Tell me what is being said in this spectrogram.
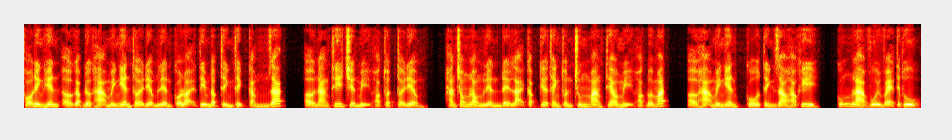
Phó Đình Hiên ở gặp được Hạ Minh Yên thời điểm liền có loại tim đập thình thịch cảm giác, ở nàng thi triển mị hoặc thuật thời điểm, hắn trong lòng liền để lại cặp kia thanh thuần trung mang theo mị hoặc đôi mắt, ở Hạ mình Yên cố tình giao hảo khi, cũng là vui vẻ tiếp thu.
